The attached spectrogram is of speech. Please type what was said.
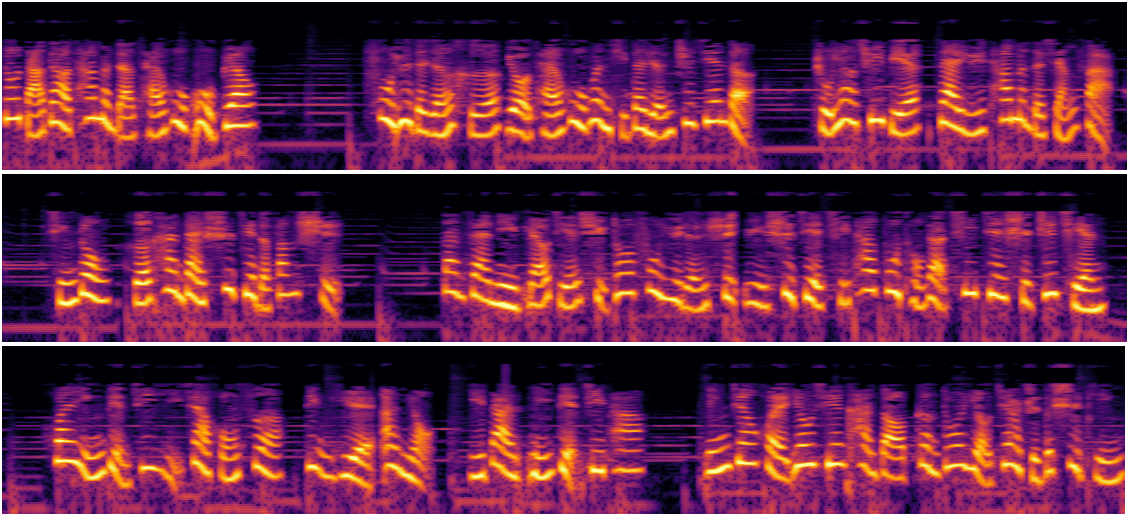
都达到他们的财务目标？富裕的人和有财务问题的人之间的主要区别在于他们的想法、行动和看待世界的方式。但在你了解许多富裕人士与世界其他不同的七件事之前，欢迎点击以下红色订阅按钮。一旦你点击它，您将会优先看到更多有价值的视频。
